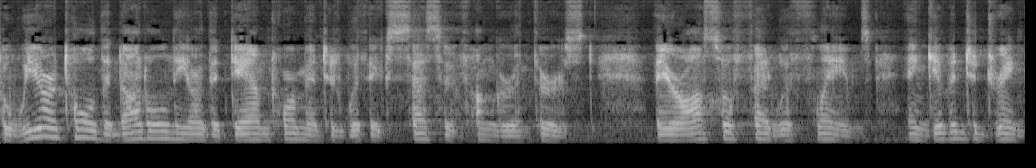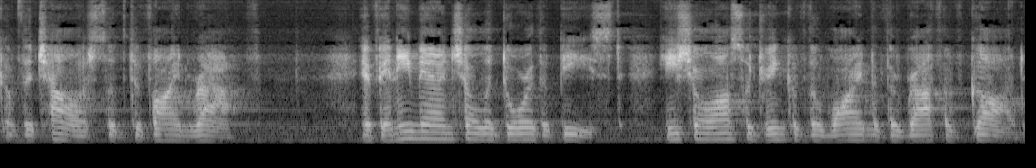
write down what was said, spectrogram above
But we are told that not only are the damned tormented with excessive hunger and thirst, they are also fed with flames and given to drink of the chalice of divine wrath. If any man shall adore the beast, he shall also drink of the wine of the wrath of God,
